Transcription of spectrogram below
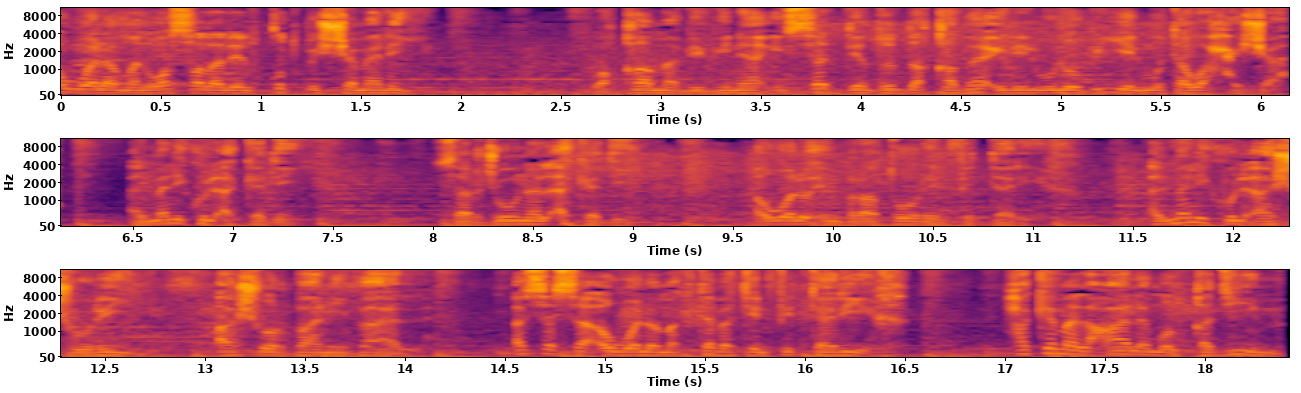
أول من وصل للقطب الشمالي. وقام ببناء سد ضد قبائل الولوبي المتوحشة الملك الأكدي سرجون الأكدي أول إمبراطور في التاريخ. الملك الآشوري آشوربانيبال أسس أول مكتبة في التاريخ. حكم العالم القديم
